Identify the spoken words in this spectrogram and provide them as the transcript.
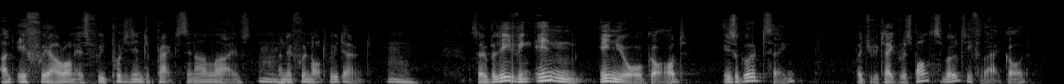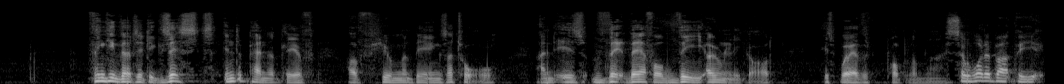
and if we are honest, we put it into practice in our lives, mm. and if we're not, we don't. Mm. So believing in, in your God is a good thing, but you take responsibility for that God. Thinking that it exists independently of, of human beings at all, and is the, therefore the only God, is where the problem lies. So what about the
